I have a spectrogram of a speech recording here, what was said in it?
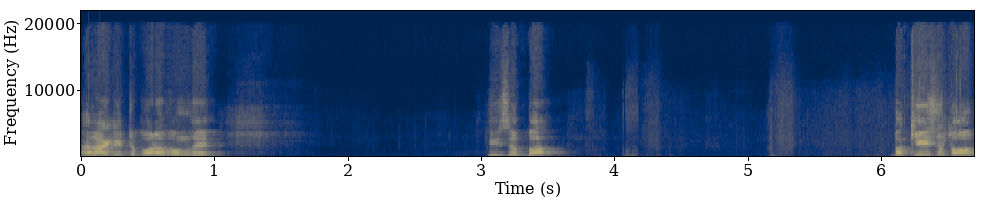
রাখ একটু পরে ফোন দে। কি সাব্বা বা কি হয়েছে তোর?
